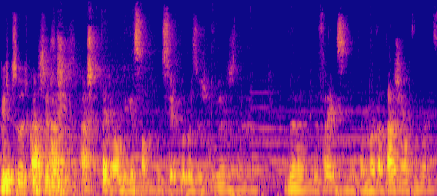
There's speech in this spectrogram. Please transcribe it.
que as pessoas conhecessem acho, acho, acho, que tenho a obrigação de conhecer todas as ruas da, da, da freguesia. Tenho uma vantagem, obviamente,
